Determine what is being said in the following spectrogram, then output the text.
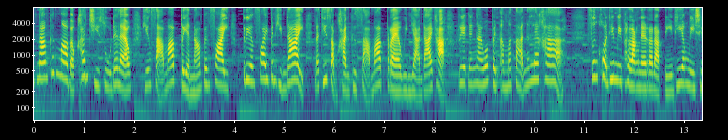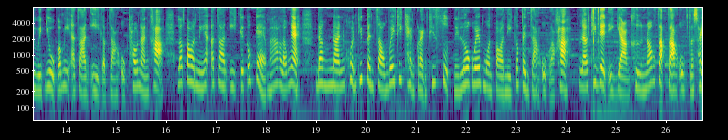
กน้ำขึ้นมาแบบขั้นชีซูได้แล้ว ยังสามารถเปลี่ยนน้ำเป็นไฟ เปลี่ยนไฟเป็นหินได้ และที่สำคัญคือสามารถแปลวิญญาณได้ค่ะ เรียกง่าย ๆ ว่าเป็นอมตะนั่นแหละค่ะ ซึ่งคนที่มีพลังในระดับนี้ที่ยังมีชีวิตอยู่ก็มีอาจารย์อีกับจางอุกเท่านั้นค่ะ แล้วตอนนี้อาจารย์อีแกก็แก่มากแล้วไง ดังนั้นคนที่เป็นจอมเวทที่แข็งแกร่งที่สุดในโลกเวทมนต์ตอนนี้ก็เป็นจางอุกแล้วค่ะ แล้วที่เด็ดอีกอย่างคือนอกจากจางอุกจะใช้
